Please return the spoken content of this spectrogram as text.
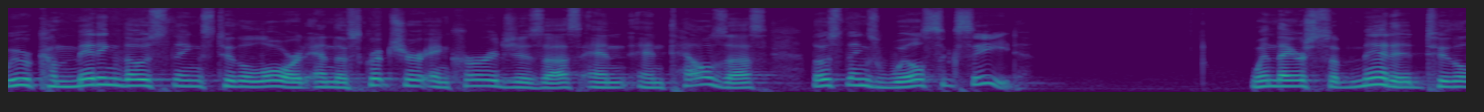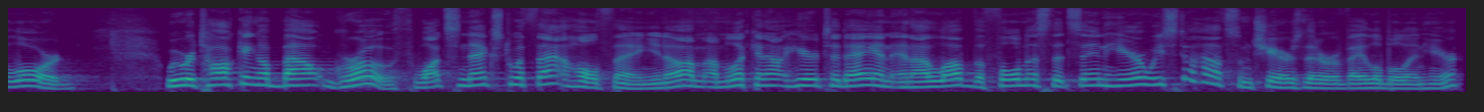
We were committing those things to the Lord, and the scripture encourages us and, and tells us those things will succeed when they are submitted to the Lord. We were talking about growth. What's next with that whole thing? You know, I'm, I'm looking out here today and, and I love the fullness that's in here. We still have some chairs that are available in here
